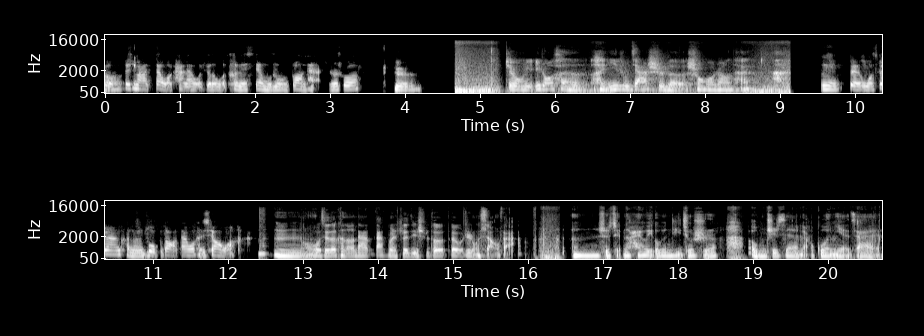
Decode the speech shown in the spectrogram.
就最起码在我看来，我觉得我特别羡慕这种状态，只是说，是这种一种很很艺术家式的生活状态。嗯，对我虽然可能做不到，但我很向往。嗯，我觉得可能大大部分设计师都都有这种想法。嗯，学姐，那还有一个问题就是，我们之前也聊过，你也在。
